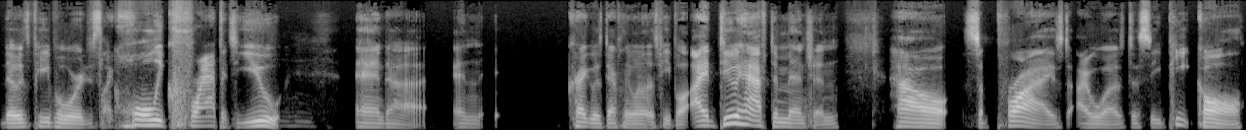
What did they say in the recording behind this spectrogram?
those people who are just like, "Holy crap, it's you!" And uh, and Craig was definitely one of those people. I do have to mention how surprised I was to see Pete Call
